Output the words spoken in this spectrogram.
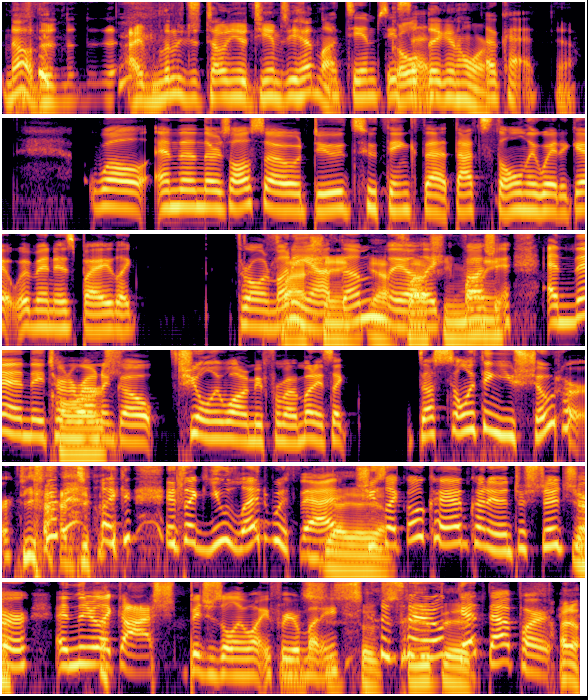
no, the, the- I'm literally just telling you a TMZ headline. What TMZ Gold said. digging whore. Okay. Yeah. Well, and then there's also dudes who think that that's the only way to get women is by like throwing money at them. yeah, They flashing like flashing, and then they turn around and go, "She only wanted me for my money." It's like that's the only thing you showed her. Yeah, like it's like you led with that. Yeah, yeah, She's like, "Okay, I'm kind of interested, sure," and then you're like, "Gosh, bitches only want you for your money." so It's I don't get that part. I know.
